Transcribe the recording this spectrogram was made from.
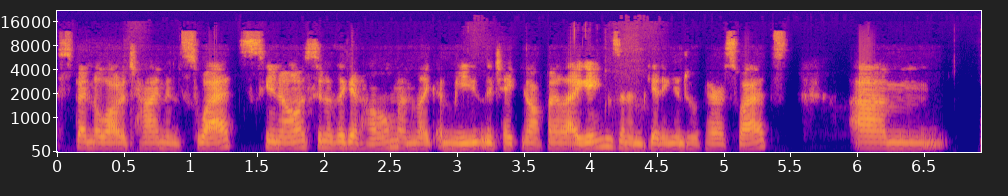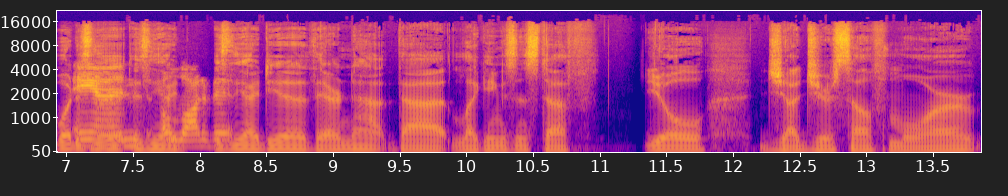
spend a lot of time in sweats. You know, as soon as I get home, I'm like immediately taking off my leggings and I'm getting into a pair of sweats. Um, What is And the is the a lot of is it- the idea there, Nat, that leggings and stuff you'll judge yourself more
